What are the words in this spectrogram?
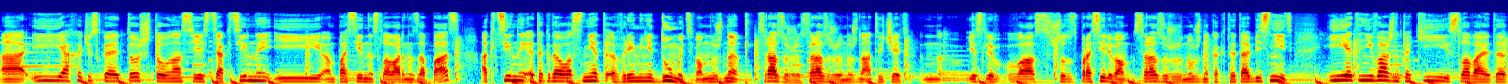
А, и я хочу сказать то, что у нас есть активный и пассивный словарный запас. Активный это когда у вас нет времени думать, вам нужно сразу же, сразу же нужно отвечать. Если вас что-то спросили, вам сразу же нужно как-то это объяснить. И это не важно, какие слова, это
